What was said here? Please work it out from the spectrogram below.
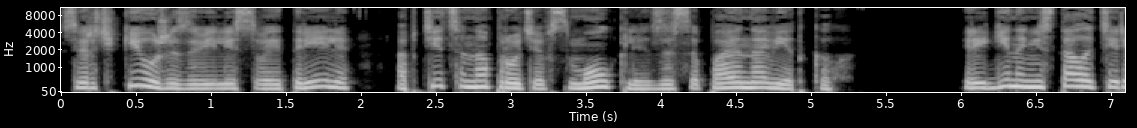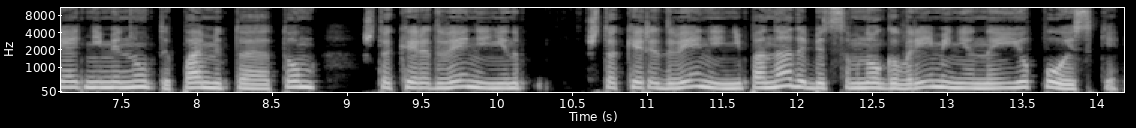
Сверчки уже завели свои трели, а птицы напротив смолкли, засыпая на ветках. Регина не стала терять ни минуты, памятуя о том, что Кередвене не, что Кередвене не понадобится много времени на ее поиски,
